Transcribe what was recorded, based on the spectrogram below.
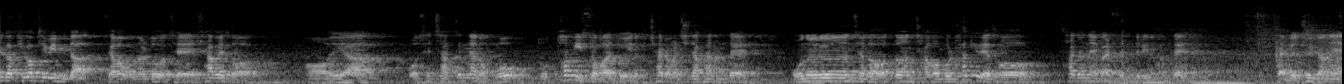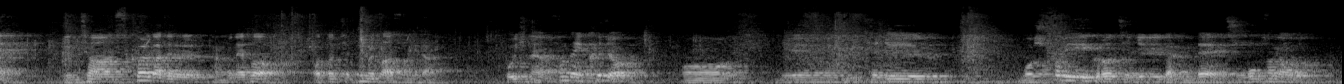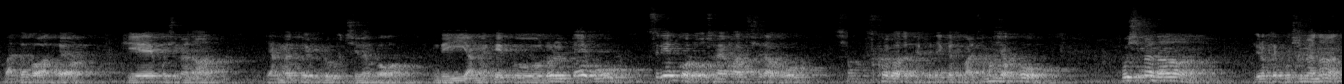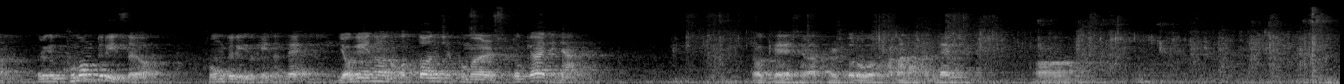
지갑 픽업TV입니다. 제가 오늘도 제 샵에서 어, 예약 뭐 세차 끝내놓고 또 텀이 있어가지고 이렇게 촬영을 시작하는데 오늘은 제가 어떤 작업을 하기 위해서 사전에 말씀드리는 건데 제가 며칠 전에 인천 스컬가드를 방문해서 어떤 제품을 사왔습니다. 보이시나요? 상당히 크죠? 어, 재질, 뭐 슈퍼비 그런 재질 같은데 진공 성형으로 만든 것 같아요. 뒤에 보시면은 양면 테이프를 붙이는 거. 근데 이 양면 테이프를 빼고 3M 거로 사용하시라고 스컬가드 대표님께서 말씀하셨고 보시면은 이렇게 보시면은 이렇게 구멍들이 있어요. 구멍들이 이렇게 있는데 여기에는 어떤 제품을 또 껴야 되냐? 이렇게 제가 별도로 담아놨는데 어,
